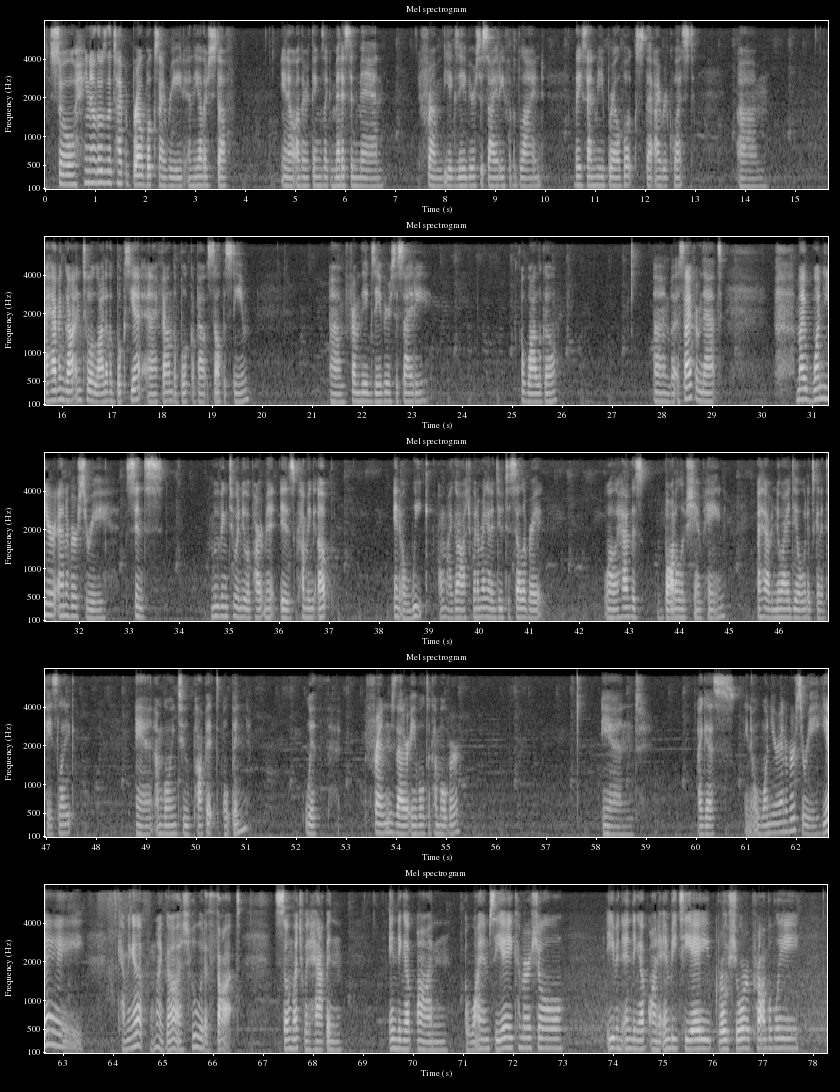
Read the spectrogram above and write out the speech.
So, you know, those are the type of braille books I read and the other stuff, you know, other things like Medicine Man from the Xavier Society for the Blind. They send me braille books that I request. Um, I haven't gotten to a lot of the books yet, and I found the book about self esteem um, from the Xavier Society a while ago. Um, but aside from that, my one year anniversary since moving to a new apartment is coming up in a week. Oh my gosh, what am I going to do to celebrate? Well, I have this bottle of champagne. I have no idea what it's going to taste like. And I'm going to pop it open with friends that are able to come over. And I guess, you know, one year anniversary. Yay! It's coming up. Oh my gosh, who would have thought so much would happen ending up on a YMCA commercial, even ending up on an MBTA brochure, probably.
